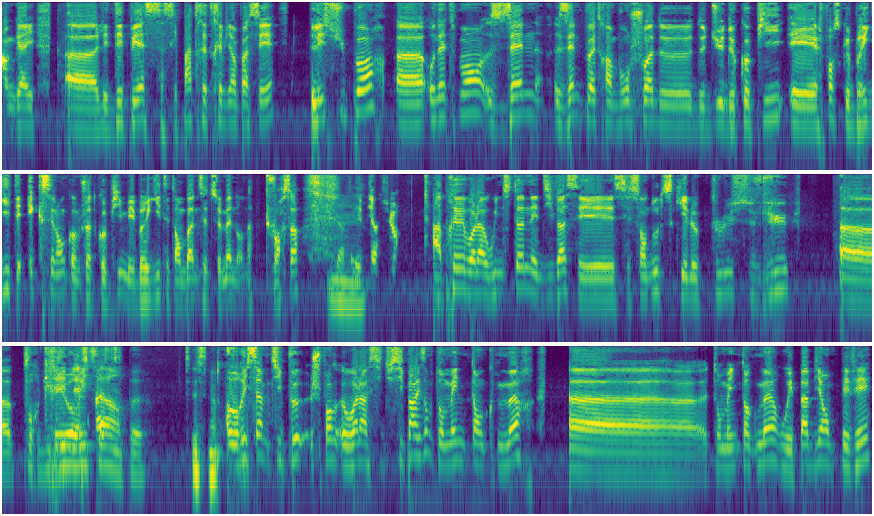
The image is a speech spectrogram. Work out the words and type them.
Shanghai. Euh, les DPS, ça s'est pas très très bien passé. Les supports, euh, honnêtement, Zen Zen peut être un bon choix de de, de, de copie et je pense que Brigitte est excellent comme choix de copie, mais Brigitte est en ban cette semaine, on a pu voir ça. Et bien sûr. Après, voilà, Winston et Diva, c'est c'est sans doute ce qui est le plus vu euh, pour créer de l'espace. un peu. Ça. Orisa un petit peu, je pense, voilà, si, si par exemple ton main tank meurt, euh, ton main tank meurt ou est pas bien en PV,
